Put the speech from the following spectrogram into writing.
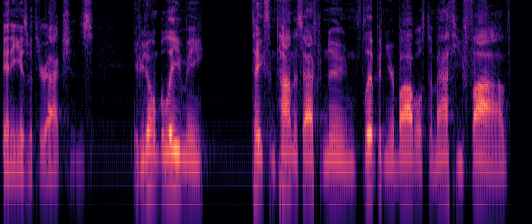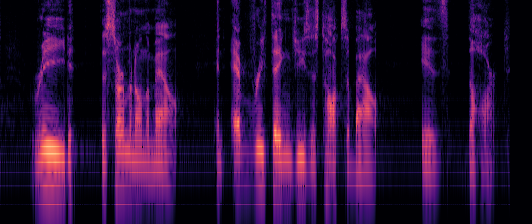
than he is with your actions. If you don't believe me, take some time this afternoon, flip in your Bibles to Matthew 5, read the Sermon on the Mount, and everything Jesus talks about is the heart,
